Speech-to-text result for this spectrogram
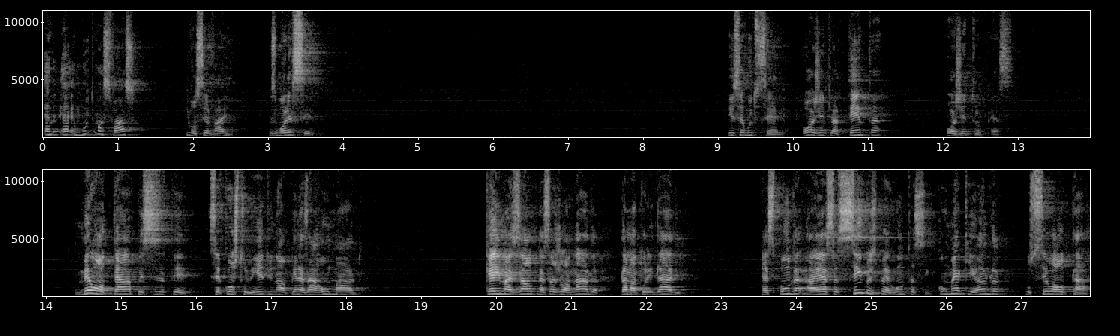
é, é muito mais fácil que você vai esmorecer. Isso é muito sério. Ou a gente atenta, ou a gente tropeça. O meu altar precisa ter, ser construído e não apenas arrumado. Quer ir mais alto nessa jornada da maturidade? Responda a essa simples pergunta assim: como é que anda o seu altar?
